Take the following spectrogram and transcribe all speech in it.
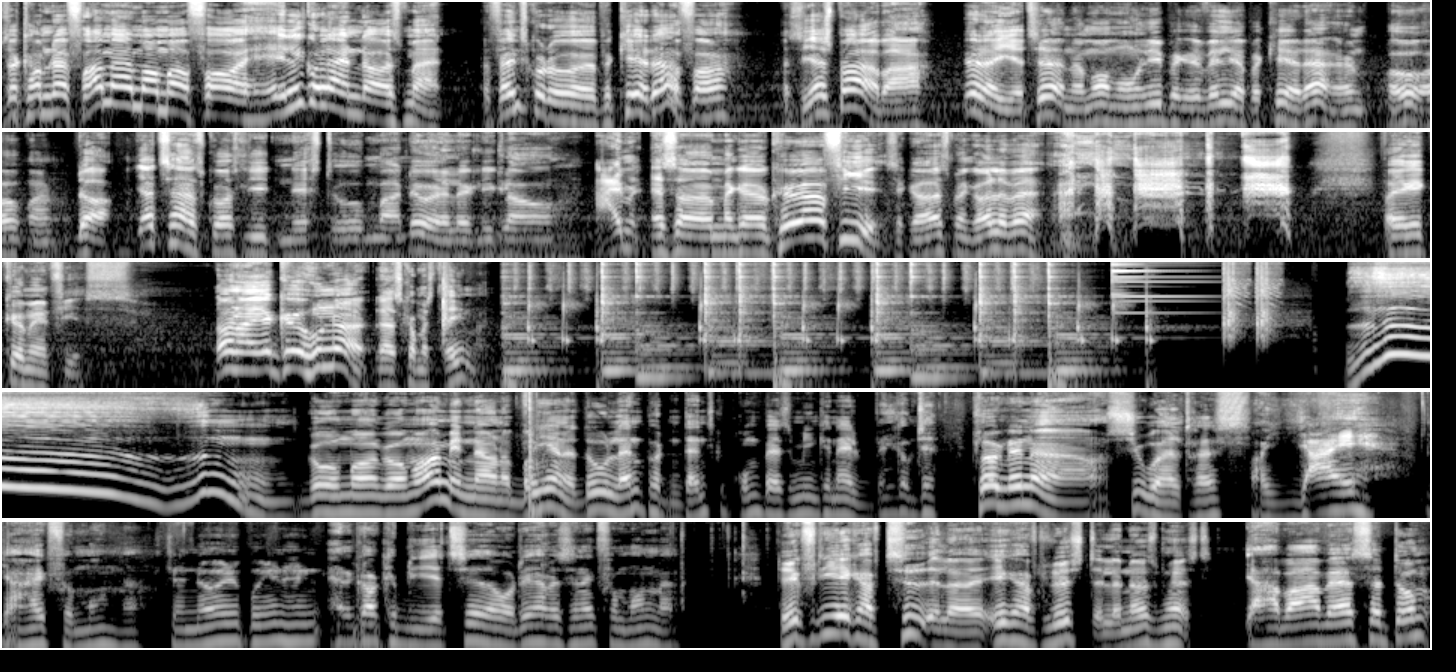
Så kom der fremad, mamma, for Helgoland også, mand. Hvad fanden skulle du øh, parkere der for? Altså, jeg spørger bare. Det er da irriterende, når mormor hun lige vælger at parkere der. Åh, åh, oh, mand. Nå, jeg tager sgu også lige den næste, åbenbart. Det var jeg heller ikke lige klar over. Ej, men altså, man kan jo køre 80, ikke også? Man kan godt lade være. Og jeg kan ikke køre mere end 80. Nå, nej, jeg kører 100. Lad os komme afsted, mand. Godmorgen, godmorgen. Mit navn er Brian, og du er landet på den danske brumbasse min kanal. Velkommen til. Klokken den er 57, og jeg, jeg har ikke fået morgenmad. Det er noget, Brian han, godt kan blive irriteret over. Det har hvis han ikke får morgenmad. Det er ikke, fordi jeg ikke har haft tid, eller ikke har haft lyst, eller noget som helst. Jeg har bare været så dum,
